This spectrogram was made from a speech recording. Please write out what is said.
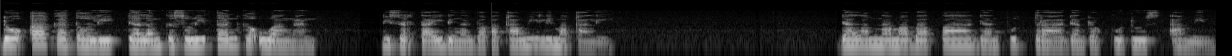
Doa Katolik dalam kesulitan keuangan disertai dengan Bapa kami lima kali. Dalam nama Bapa dan Putra dan Roh Kudus. Amin.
